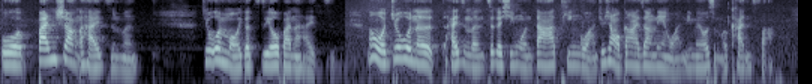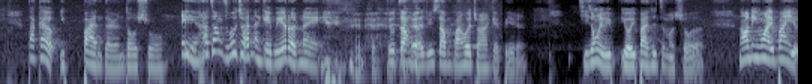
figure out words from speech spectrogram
我班上的孩子们。就问某一个资优班的孩子，那我就问了孩子们这个新闻，大家听完，就像我刚才这样念完，你们有什么看法？大概有一半的人都说：“哎，他这样子会传染给别人呢。”就这样子去上班会传染给别人。其中有一有一半是这么说的，然后另外一半也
